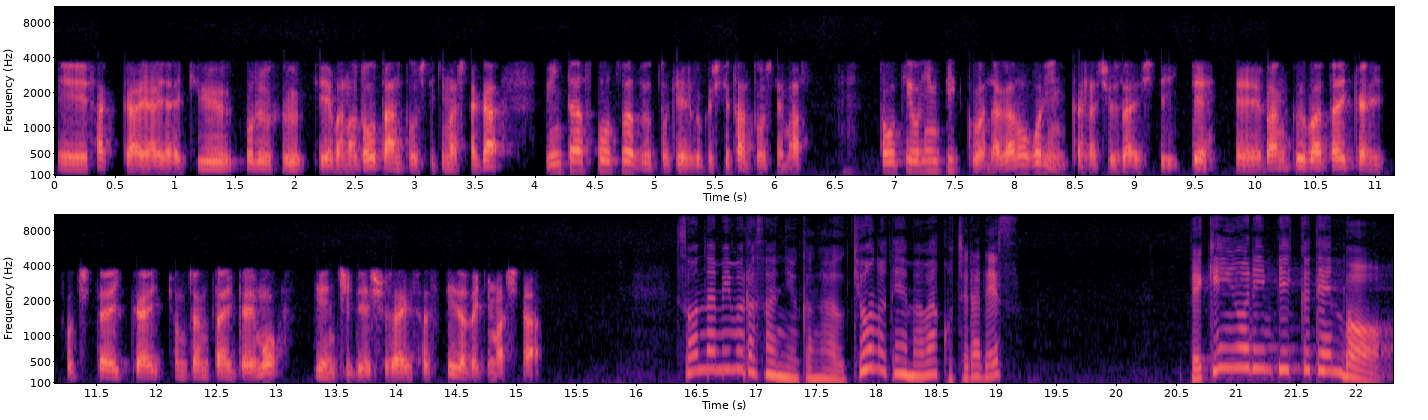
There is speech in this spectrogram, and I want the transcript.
えー、サッカーや野球ゴルフ競馬などを担当してきましたがウィンタースポーツはずっと継続して担当してます。冬季オリンピックは長野五輪から取材していて、えー、バンクーバー大会、ソチ大会、ピョンチャン大会も現地で取材させていただきました。そんな三村さんに伺う今日のテーマはこちらです。北京オリンピック展望。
